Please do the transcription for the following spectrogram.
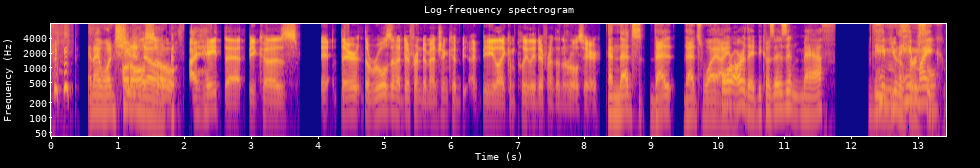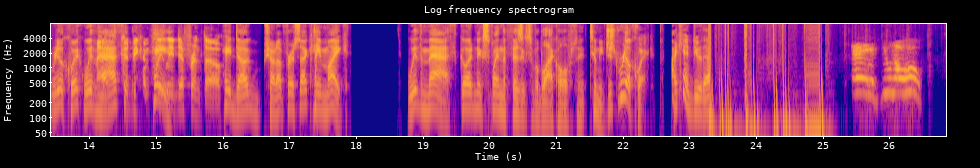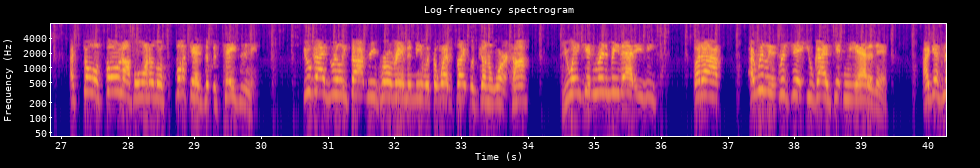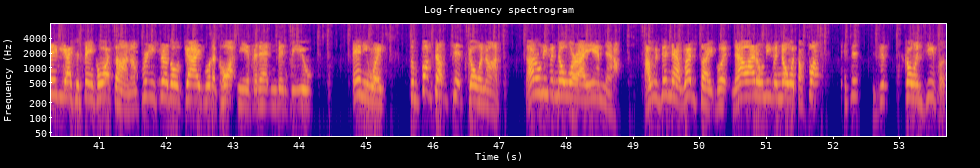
and I want you but to also know. I hate that because it, there the rules in a different dimension could be, be like completely different than the rules here. And that's that. That's why I. Or are they? Because isn't math the hey, universal? hey, Mike, real quick with Math, math. could be completely hey, different though. hey, Doug, shut up for a sec. Hey, Mike, with math, go ahead and explain the physics of a black hole to, to me, just real quick. I can't do that. Hey, if you know who, I stole a phone off of one of those fuckheads that was chasing me. You guys really thought reprogramming me with the website was gonna work, huh? You ain't getting rid of me that easy. But uh, I really appreciate you guys getting me out of there. I guess maybe I should thank Orthon. I'm pretty sure those guys would have caught me if it hadn't been for you. Anyway, some fucked up shit's going on. I don't even know where I am now. I was in that website, but now I don't even know what the fuck. It's just, it's just going deeper.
